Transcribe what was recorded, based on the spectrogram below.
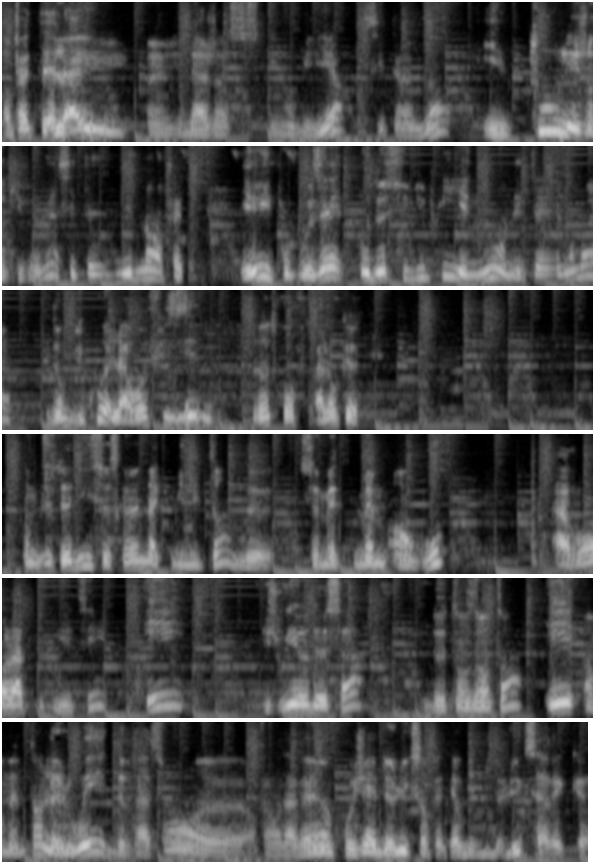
En fait, elle a eu un- une agence immobilière, c'était un blanc, et tous les gens qui venaient, c'était des blancs en fait. Et eux, ils proposaient au-dessus du prix, et nous, on était loin. Donc, du coup, elle a refusé notre offre. Alors que, comme je te dis, ce serait un acte militant de se mettre même en groupe, avoir la propriété et jouir de ça de temps en temps et en même temps le louer de façon euh, enfin on avait un projet de luxe en fait Airbnb de luxe avec euh,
